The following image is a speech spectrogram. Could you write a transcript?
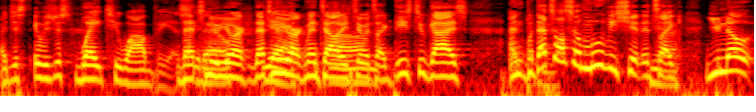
I just it was just way too obvious. That's you New? York. That's Yeah. New York mentality too. Um, It's like these two guys, and but that's also movie shit. It's Yeah. like you know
